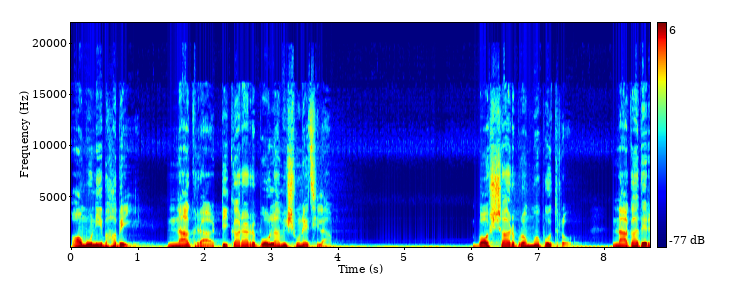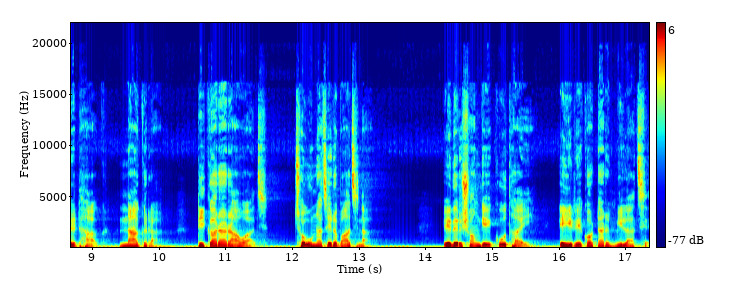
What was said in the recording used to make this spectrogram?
অমনিভাবেই নাগরা টিকারার বোল আমি শুনেছিলাম। বর্ষার ব্রহ্মপুত্র, নাগাদের ঢাক, নাগরা, টিকারার আওয়াজ ছৌ নাচের বাজনা। এদের সঙ্গে কোথায় এই রেকর্ডটার মিল আছে?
